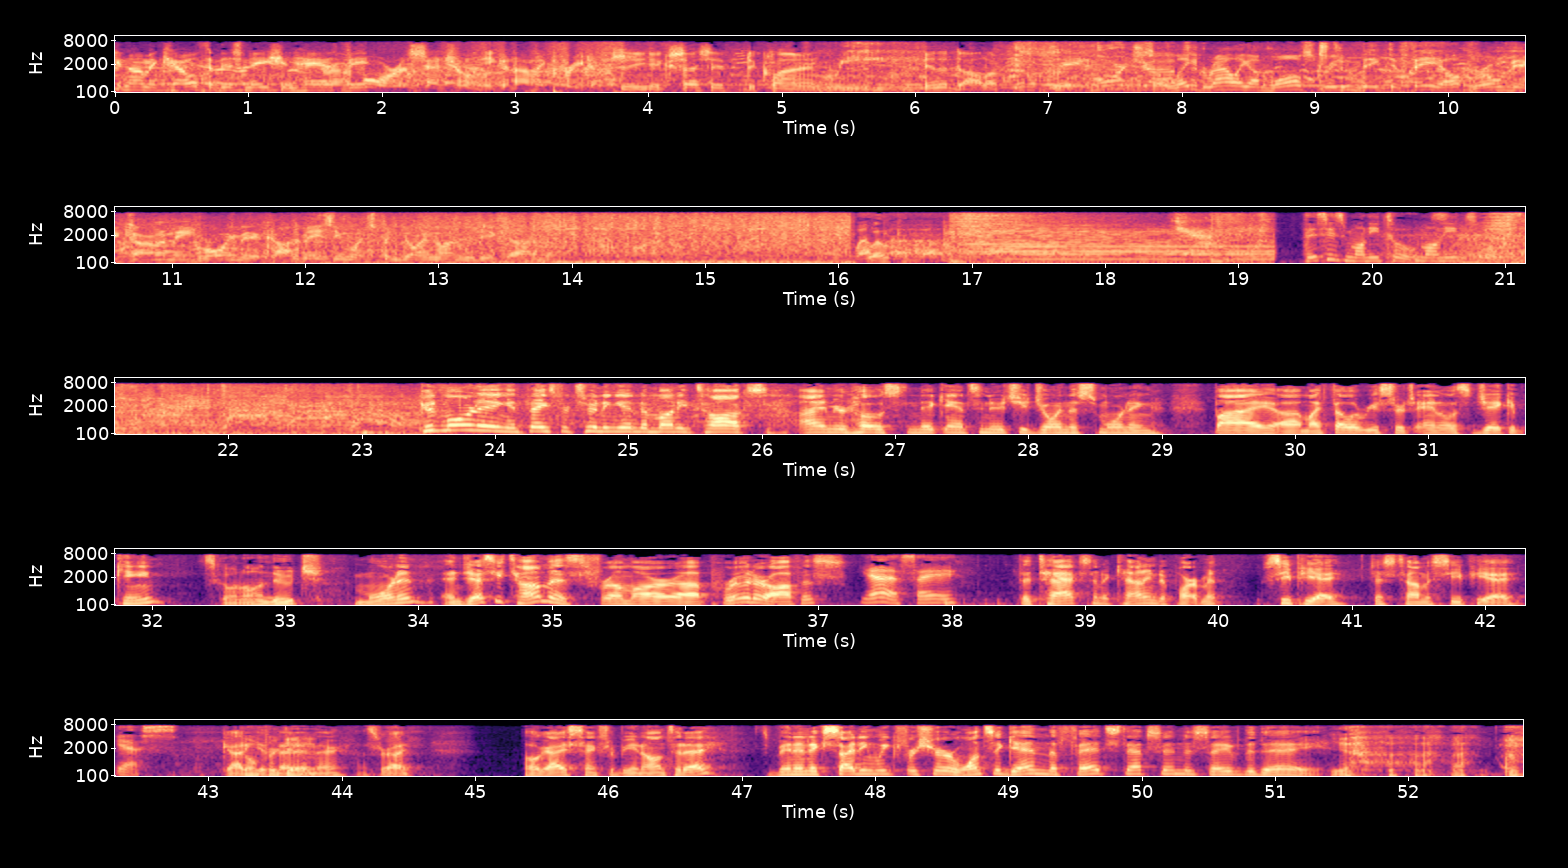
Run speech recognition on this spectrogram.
economic health of this nation has There are been. four essential economic freedoms. The excessive decline in the dollar. So late rally on Wall Street. Too big to fail. Grow the economy. Growing the economy. Amazing what's been going on with the economy. Welcome. This is Money Talks. Money Talks. Good morning, and thanks for tuning in to Money Talks. I am your host, Nick Antonucci, joined this morning by uh, my fellow research analyst, Jacob Keene. What's going on, Nooch? Morning. And Jesse Thomas from our uh, perimeter office, Yes, I. the tax and accounting department, CPA, Jesse Thomas CPA. Yes. Got to Don't get that forget in it. there. That's right. Well, guys, thanks for being on today. It's been an exciting week for sure. Once again, the Fed steps in to save the day. Yeah.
